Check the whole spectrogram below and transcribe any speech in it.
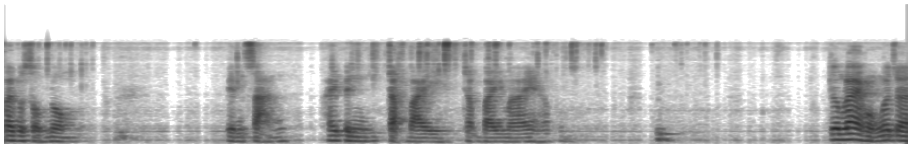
ค่อยผสมนม เป็นสารให้เป็นจับใบจับใบไม้ครับผมเริ่มแรกผมก็จะ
